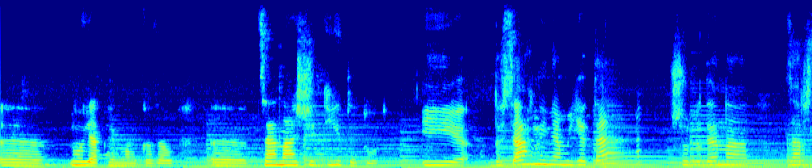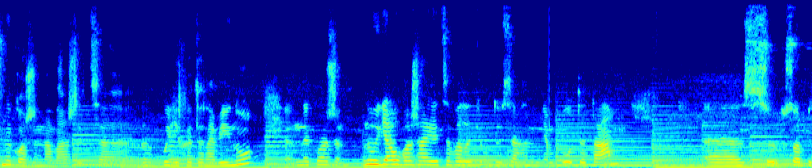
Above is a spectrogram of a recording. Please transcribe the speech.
е, ну як він нам казав, е, це наші діти тут. І досягненням є те, що людина зараз не кожен наважиться е, поїхати на війну. Не кожен, ну я вважаю це великим досягненням бути там. Е, с- В собі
